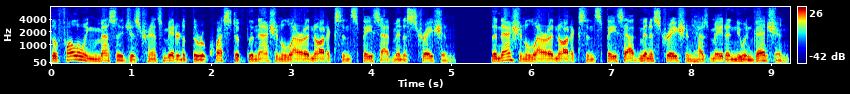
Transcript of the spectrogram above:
The following message is transmitted at the request of the National Aeronautics and Space Administration. The National Aeronautics and Space Administration has made a new invention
